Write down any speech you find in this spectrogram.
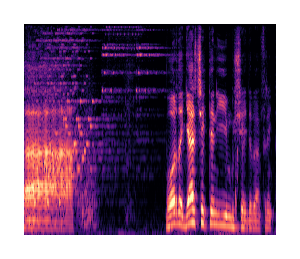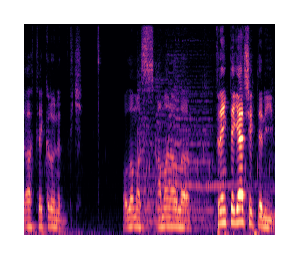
Ah! Bu arada gerçekten iyiyim bu şeyde ben Frank'te. Ah tekrar oynadık. Olamaz. Aman Allah'ım. Frank'te gerçekten iyiyim.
